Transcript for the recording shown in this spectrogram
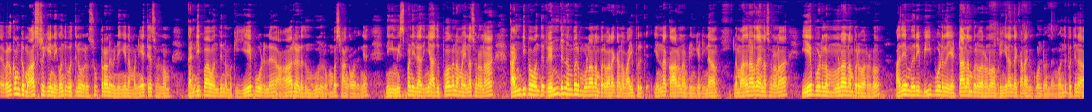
வெல்கம் டு மாஸ்டருக்கு இன்றைக்கி வந்து பார்த்தீங்கன்னா ஒரு சூப்பரான வின்னிங்க நம்ம நேற்றே சொன்னோம். கண்டிப்பாக வந்து நமக்கு ஏ போர்டில் ஆறு அல்லது மூணு ரொம்ப ஸ்ட்ராங்காக வருங்க நீங்கள் மிஸ் பண்ணிடாதீங்க. அது போக நம்ம என்ன சொன்னோன்னா கண்டிப்பாக வந்து ரெண்டு நம்பர் மூணாம் நம்பர் வரக்கான வாய்ப்பு இருக்குது என்ன காரணம் அப்படின்னு கேட்டிங்கன்னா நம்ம அதனால தான் என்ன சொன்னோன்னா ஏ போர்டில் மூணாம் நம்பர் வரணும். அதே மாதிரி பி போர்டில் எட்டாம் நம்பர் வரணும் அப்படிங்கிற அந்த கணக்கு கொண்டு வந்தாங்க. வந்து பார்த்திங்கன்னா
